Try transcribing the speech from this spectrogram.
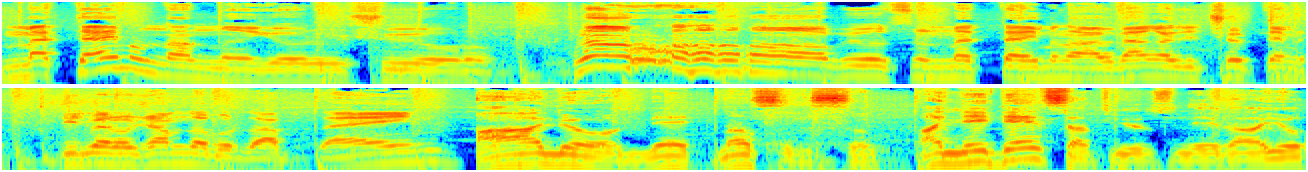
Matt Damon'la mı görüşüyorum? Ne yapıyorsun Matt Damon abi? Ben Kadir Çöptemir. Dilber hocam da burada. Dane. Alo net nasılsın? Ha neden satıyorsun evi ayol?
